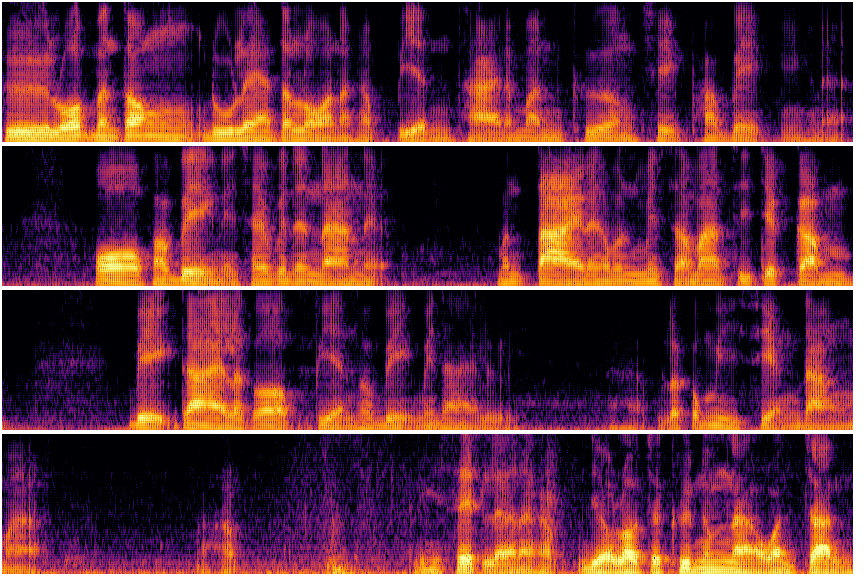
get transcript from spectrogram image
คือรถมันต้องดูแลตลอดนะครับ เปลี่ยนถ่ายน้ำมันเครื่องเช็คผ้าเบรกนี้นะพอผ้าเบรกเนี่ยใช้ไปนานๆเนี่ยมันตายนะครับมันไม่สามารถที่จะกำ เบรกได้แล้วก็เปลี่ยนพอเบรกไม่ได้เลยนะครับแล้วก็มีเสียงดังมากนะครับอันนี้เสร็จแล้วนะครับ เดี๋ยวเราจะขึ้นน้ำหนาวันจันทร์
